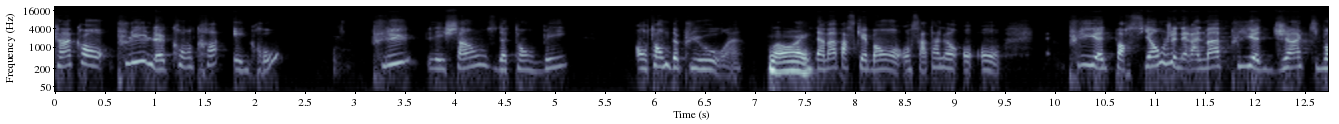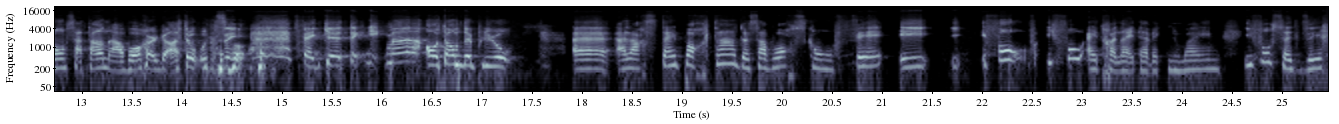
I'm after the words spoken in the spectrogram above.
quand on, plus le contrat est gros, plus les chances de tomber, on tombe de plus haut. Hein? Oui. Évidemment, parce que, bon, on s'entend là, on, plus il y a de portions, généralement, plus il y a de gens qui vont s'attendre à avoir un gâteau, fait que, techniquement, on tombe de plus haut. Euh, alors, c'est important de savoir ce qu'on fait et il faut, il faut être honnête avec nous-mêmes. Il faut se dire,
